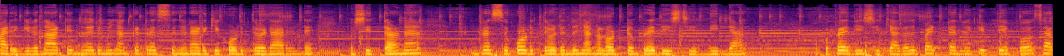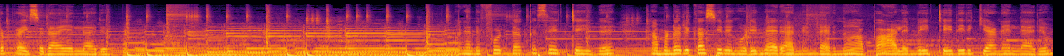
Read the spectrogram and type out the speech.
ആരെങ്കിലും നാട്ടിൽ നിന്ന് വരുമ്പോൾ ഞങ്ങൾക്ക് ഡ്രസ്സ് ഇങ്ങനെ ഇടയ്ക്ക് കൊടുത്തു വിടാറുണ്ട്. പക്ഷെ ഇത്തവണ ഡ്രസ്സ് കൊടുത്തു വിടുന്നത് ഞങ്ങൾ ഒട്ടും പ്രതീക്ഷിച്ചിരുന്നില്ല. അപ്പോൾ പ്രതീക്ഷിക്കാതെ അത് പെട്ടെന്ന് കിട്ടിയപ്പോൾ സർപ്രൈസ്ഡായി എല്ലാവരും അങ്ങനെ ഫുഡൊക്കെ സെറ്റ് ചെയ്ത് നമ്മുടെ ഒരു കസിനും കൂടി വരാനുണ്ടായിരുന്നു. അപ്പോൾ ആളെയും വെയിറ്റ് ചെയ്തിരിക്കുകയാണ് എല്ലാവരും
